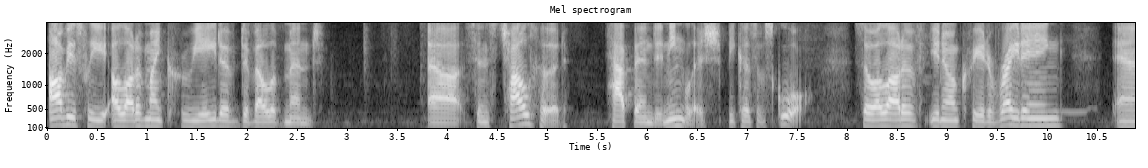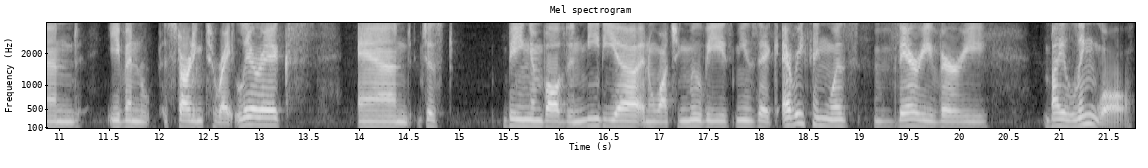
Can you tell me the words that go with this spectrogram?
obviously, a lot of my creative development uh, since childhood happened in English because of school. So, a lot of, you know, creative writing and even starting to write lyrics and just being involved in media and watching movies, music, everything was very, very bilingual.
